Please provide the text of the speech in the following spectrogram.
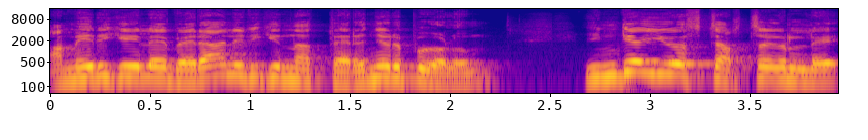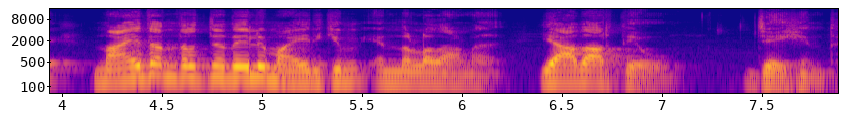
അമേരിക്കയിലെ വരാനിരിക്കുന്ന തെരഞ്ഞെടുപ്പുകളും ഇന്ത്യ യു എസ് ചർച്ചകളിലെ നയതന്ത്രജ്ഞതയിലുമായിരിക്കും എന്നുള്ളതാണ് യാഥാർത്ഥ്യവും. ജയ് ഹിന്ദ്.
